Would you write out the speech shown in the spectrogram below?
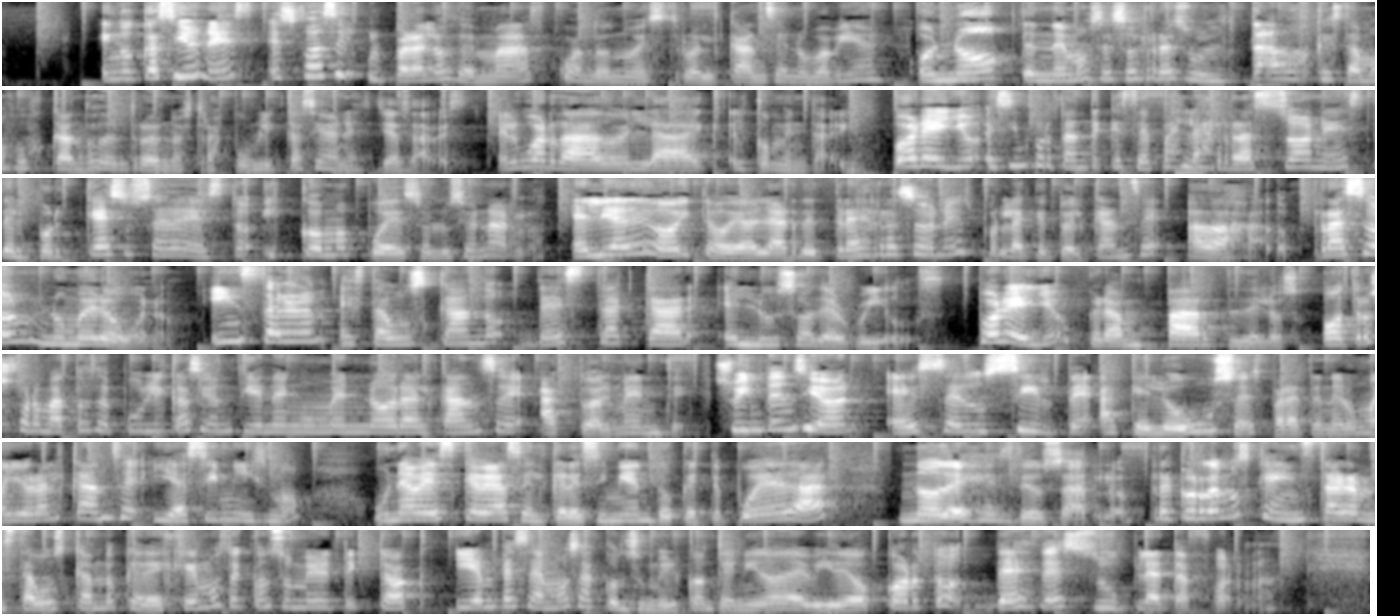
En ocasiones es fácil culpar a los demás cuando nuestro alcance no va bien o no obtenemos esos resultados que estamos buscando dentro de nuestras publicaciones, ya sabes, el guardado, el like, el comentario. Por ello es importante que sepas las razones del por qué sucede esto y cómo puedes solucionarlo. El día de hoy te voy a hablar de tres razones por las que tu alcance ha bajado. Razón número uno. Instagram está buscando destacar el uso de Reels. Por ello, gran parte de los otros formatos de publicación tienen un menor alcance actualmente. Su intención es seducirte a que lo uses para tener un mayor alcance y asimismo, una vez que veas el crecimiento que te puede dar, no dejes de usarlo. Recordemos que Instagram está buscando que dejemos de consumir TikTok y empecemos a consumir contenido de video corto desde su plataforma.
